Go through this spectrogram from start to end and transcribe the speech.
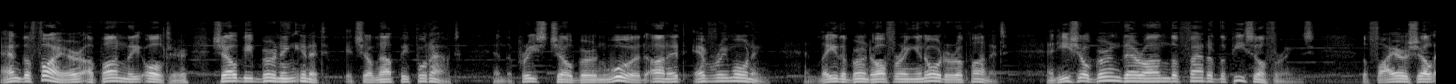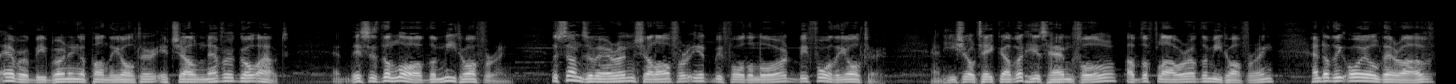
And the fire upon the altar shall be burning in it, it shall not be put out. And the priest shall burn wood on it every morning, and lay the burnt offering in order upon it. And he shall burn thereon the fat of the peace offerings. The fire shall ever be burning upon the altar, it shall never go out. And this is the law of the meat offering. The sons of Aaron shall offer it before the Lord, before the altar. And he shall take of it his handful of the flour of the meat offering, and of the oil thereof,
